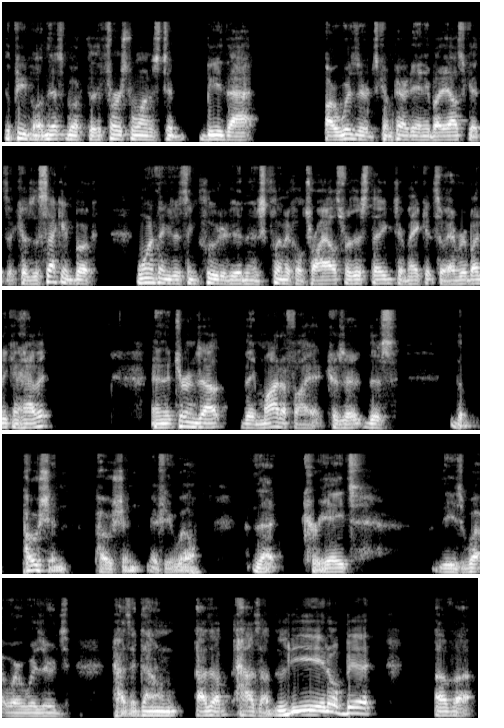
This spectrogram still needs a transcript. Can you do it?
the people in this book, the first ones to be that are wizards compared to anybody else gets it. Because the second book, one of the things that's included in is clinical trials for this thing to make it so everybody can have it. And it turns out they modify it because this the potion potion, if you will, that creates these wetware wizards has a down has a has a little bit of a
